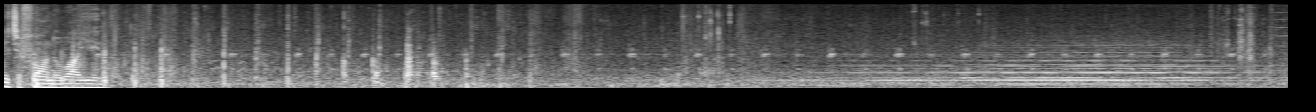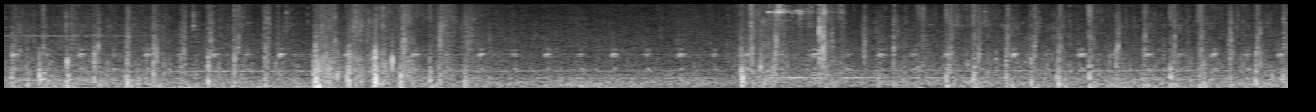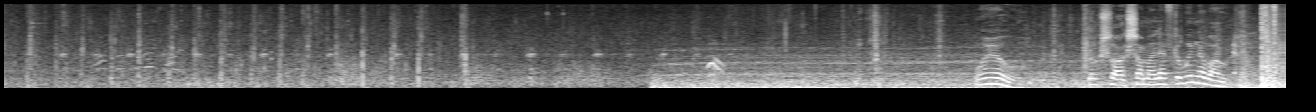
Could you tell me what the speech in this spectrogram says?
Need to find a way in. Looks like someone left the window open.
